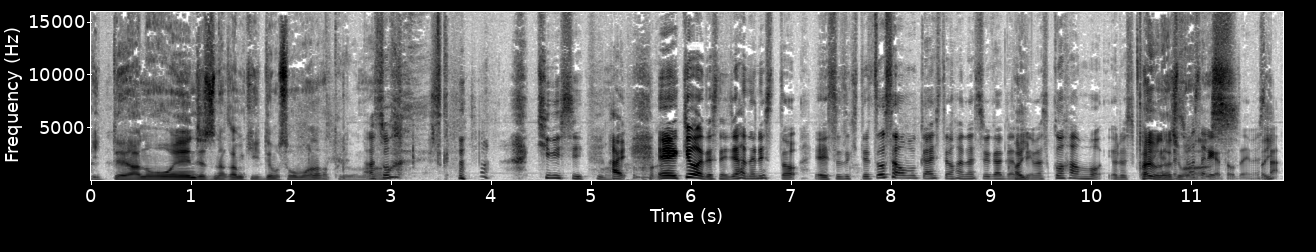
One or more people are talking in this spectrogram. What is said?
言ってあの応援演説中身聞いてもそう思わなかったけどな。あそうですか 厳しい、はい、えー今日はですねジャーナリスト、えー鈴木哲夫さんをお迎えしてお話を伺っています、後半もよろしくお願いします,、はいます。ありがとうございました、はい。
